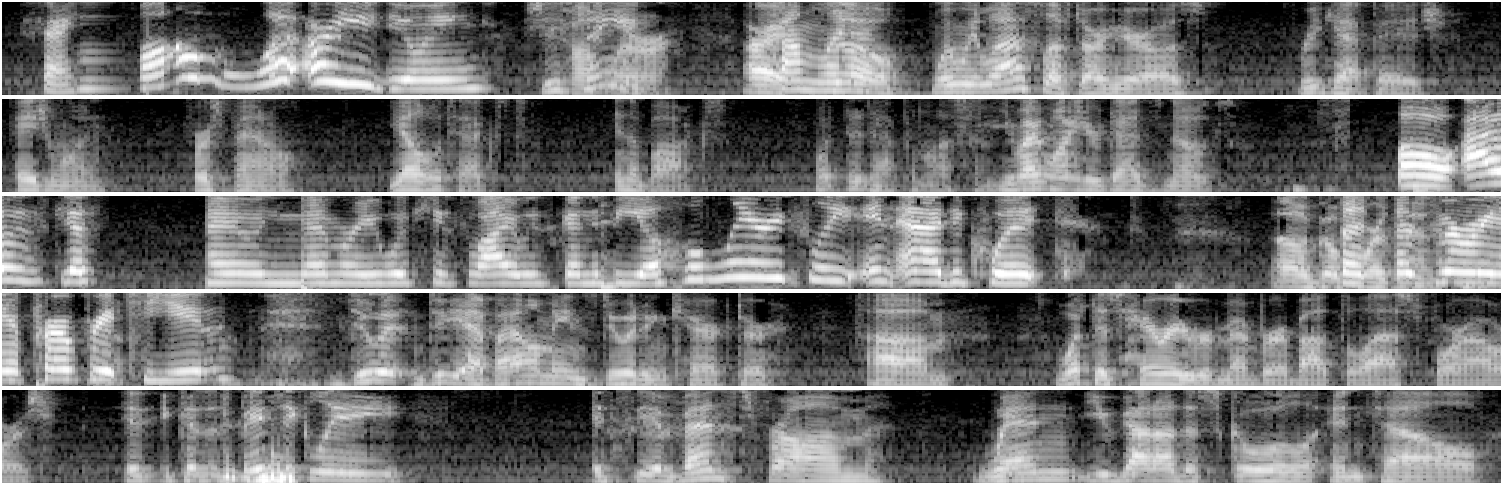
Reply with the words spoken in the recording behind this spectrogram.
Sorry. Mom, what are you doing? She's singing. Tumblr. All right. Tom so Leonard. when we last left our heroes, recap page, page one, first panel, yellow text in a box. What did happen last time? You might want your dad's notes. Oh, I was just my own memory, which is why it was going to be a hilariously inadequate. Oh, go for it but then. very appropriate to you. Do it. Do yeah. By all means, do it in character. Um, what does Harry remember about the last four hours? Because it's basically it's the events from when you got out of school until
